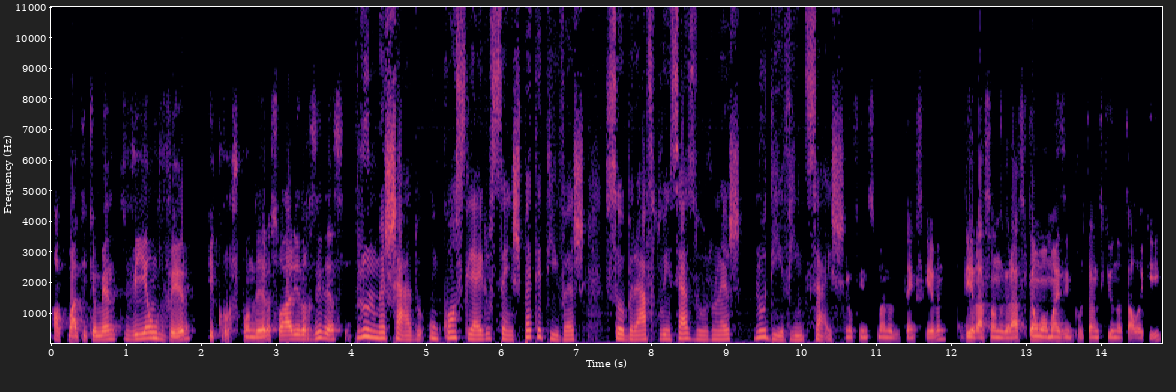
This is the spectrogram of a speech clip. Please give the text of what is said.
automaticamente deviam de ver e corresponder à sua área de residência. Bruno Machado, um conselheiro sem expectativas sobre a afluência às urnas no dia 26. No fim de semana do Thanksgiving, dia da ação de graça, tão ou mais importante que o Natal aqui.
